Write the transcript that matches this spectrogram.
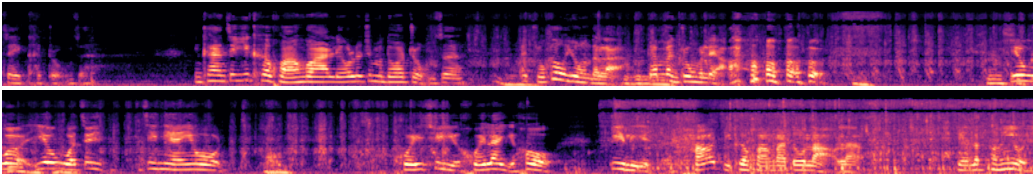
这一颗种子，你看这一颗黄瓜留了这么多种子，还，足够用的了，根本种不了。但 是因为我因为我最今年又回去以回来以后，地里好几颗黄瓜都老了。给了朋友一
